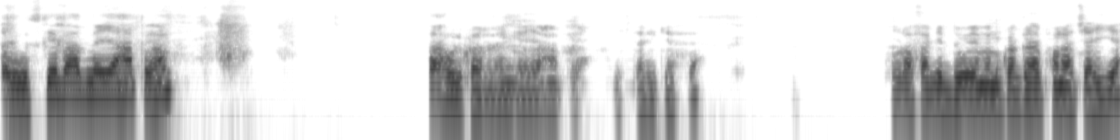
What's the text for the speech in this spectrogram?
अब उसके बाद में यहाँ पे हम साहुल कर लेंगे यहाँ पे, इस तरीके से। थोड़ा सा कि दो एम का गैप होना चाहिए।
